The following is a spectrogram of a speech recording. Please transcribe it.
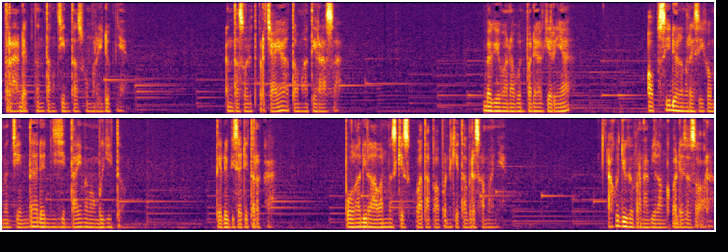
terhadap tentang cinta seumur hidupnya. Entah sulit percaya atau mati rasa Bagaimanapun pada akhirnya, opsi dalam resiko mencinta dan dicintai memang begitu. Tidak bisa diterka. Pula dilawan meski sekuat apa pun kita bersamanya. Aku juga pernah bilang kepada seseorang,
